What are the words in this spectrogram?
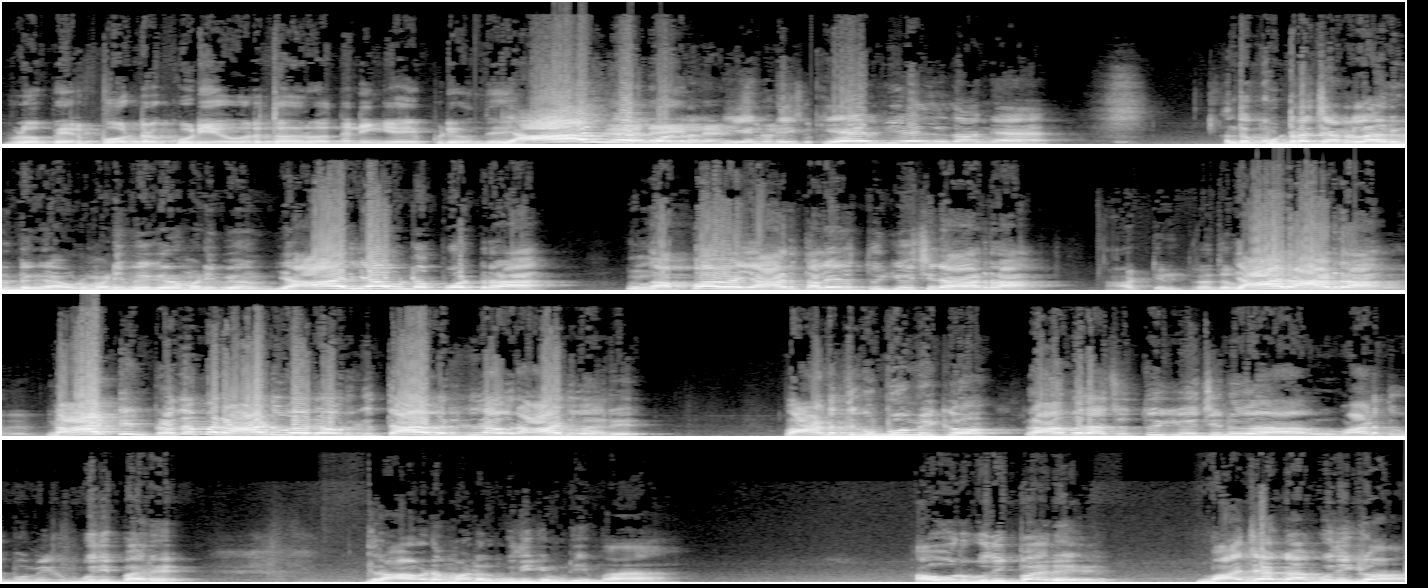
இவ்வளோ பேர் போற்றக்கூடிய ஒருத்தவர் வந்து நீங்கள் எப்படி வந்து என்னுடைய கேள்வியே இதுதாங்க. அந்த குற்றச்சாட்டெல்லாம் இருக்கட்டுங்க. அவர் மன்னிப்பு கேட்கிற மன்னிப்பு யார் யா உன்னை போட்டுறா உங்க அப்பாவை யார் தலையில தூக்கி வச்சுன்னு ஆடுறா? நாட்டின் பிரதமர் யார் ஆடுறா? நாட்டின் பிரதமர் ஆடுவார். அவருக்கு தேவை இருக்குது அவர் ஆடுவார். வானத்துக்கும் பூமிக்கும் ராமதாஸை தூக்கி வச்சுன்னு வானத்துக்கும் பூமிக்கும் குதிப்பார். திராவிட மாடல் குதிக்க முடியுமா? அவர் குதிப்பார். பாஜக குதிக்கும்.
